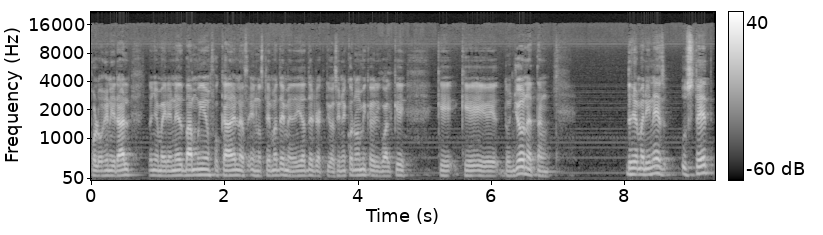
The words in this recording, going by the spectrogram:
por lo general doña María Inés va muy enfocada en, las, en los temas de medidas de reactivación económica, igual que, que, que eh, don Jonathan. Doña Marinés, usted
